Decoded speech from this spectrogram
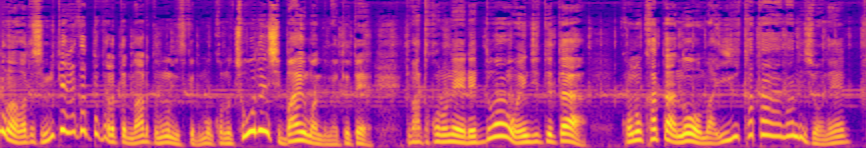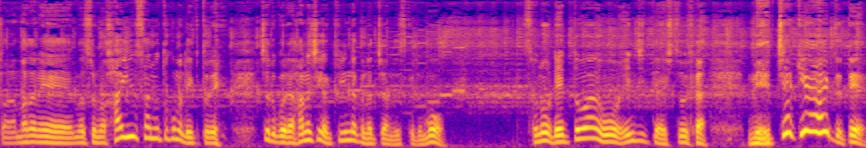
ナマン私見てなかったからってのもあると思うんですけども、この超電子バイオマンでもやってて、で、またこのね、レッドワンを演じてた、この方の、まあ、言い方なんでしょうね。またね、まあ、その俳優さんのとこまで行くとね、ちょっとこれ話が切れなくなっちゃうんですけども、そのレッドワンを演じてた人がめっちゃ気合入ってて、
